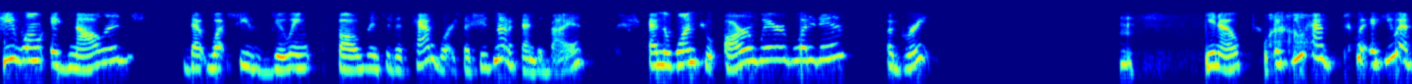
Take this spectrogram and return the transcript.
She won't acknowledge that what she's doing falls into this category, so she's not offended by it. And the ones who are aware of what it is agree. You know, Wow. if you have tw- if you have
